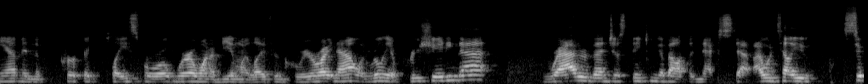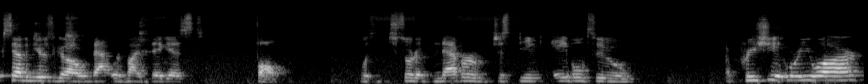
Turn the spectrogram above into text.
am in the perfect place for where I want to be in my life and career right now, and really appreciating that rather than just thinking about the next step. I would tell you six, seven years ago, that was my biggest fault was sort of never just being able to appreciate where you are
